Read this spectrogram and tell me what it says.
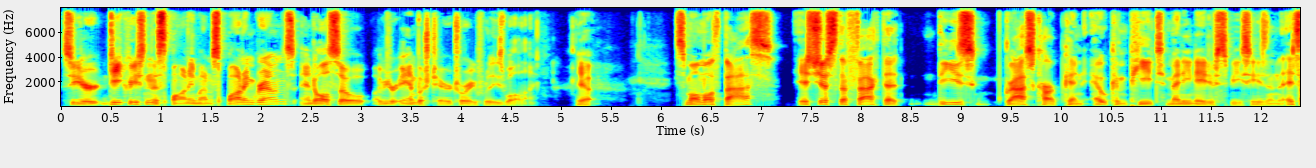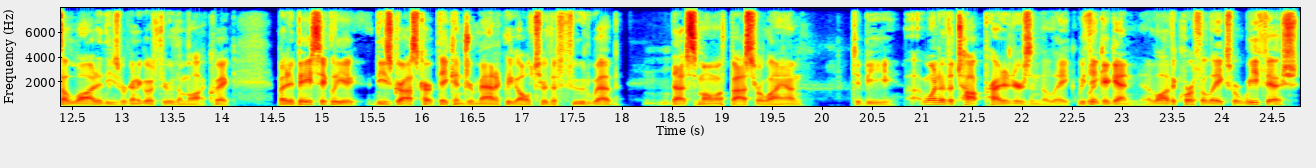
So you're decreasing the spawning amount of spawning grounds and also of your ambush territory for these walleye. Yep. Smallmouth bass. It's just the fact that these grass carp can outcompete many native species, and it's a lot of these. We're going to go through them a lot quick, but it basically these grass carp they can dramatically alter the food web that smallmouth bass rely on to be uh, one of the top predators in the lake. We think again, a lot of the Kawartha lakes where we fish,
